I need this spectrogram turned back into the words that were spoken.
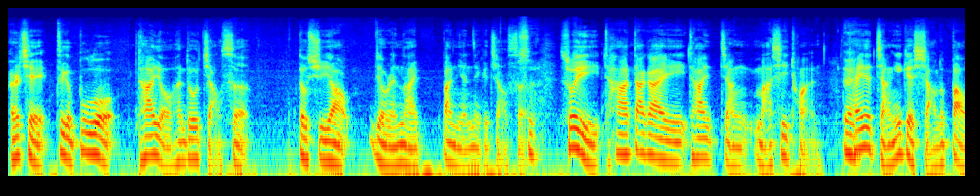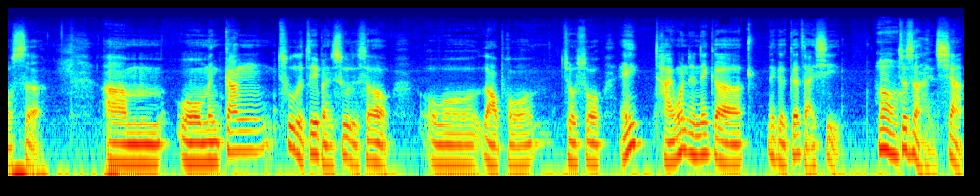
而且这个部落它有很多角色，都需要有人来扮演那个角色，是，所以他大概他讲马戏团，对。他又讲一个小的报社。嗯，我们刚出了这本书的时候，我老婆就说：“诶，台湾的那个那个歌仔戏哦，就是很像。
